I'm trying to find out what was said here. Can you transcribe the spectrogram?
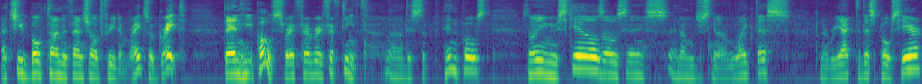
achieve both time and financial freedom, right? So great. Then he posts, right, February 15th. Uh, this is a pin post. So learning new skills, Oh and I'm just going to like this. Going to react to this post here.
